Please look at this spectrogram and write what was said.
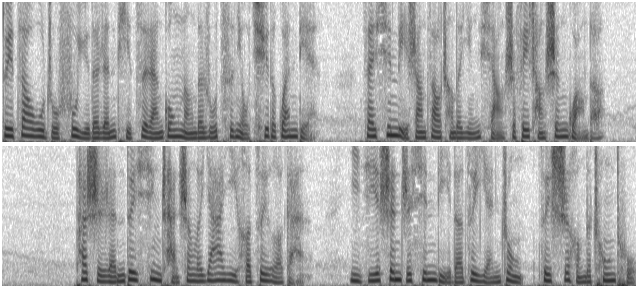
对造物主赋予的人体自然功能的如此扭曲的观点，在心理上造成的影响是非常深广的。它使人对性产生了压抑和罪恶感，以及深植心底的最严重、最失衡的冲突。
